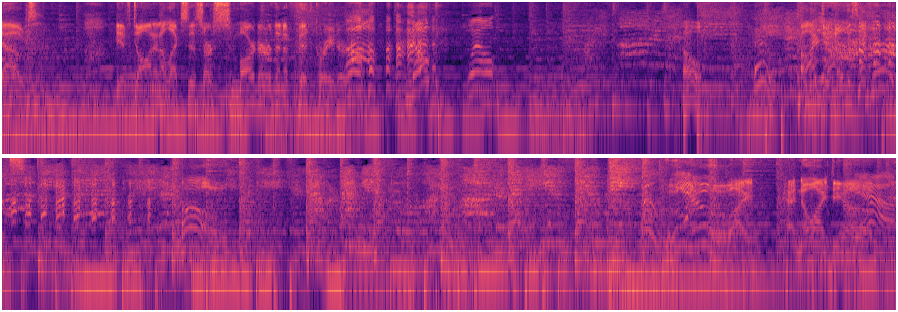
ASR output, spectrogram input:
Find out if Dawn and Alexis are smarter than a fifth grader. Nope. Well, Oh. Oh, I didn't know this had words. Oh. Who oh, knew? I had no idea. yeah.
